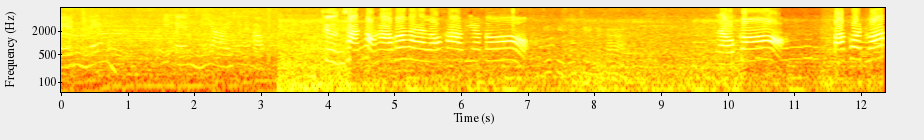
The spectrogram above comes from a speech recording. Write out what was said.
เป็นเล่ม นิยายใช่ไหมครับ ถึงชั้นของฮาร์เบอร์แลนด์แล้วค่ะพี่โตนี่ฉีดวัคซีนนะคะแล้วก็ปรากฏว่า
